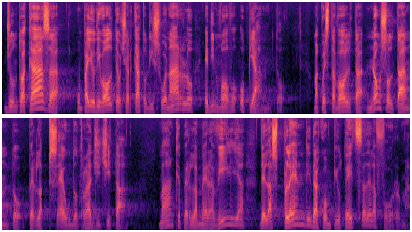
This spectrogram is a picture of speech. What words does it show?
Giunto a casa, un paio di volte ho cercato di suonarlo e di nuovo ho pianto, ma questa volta non soltanto per la pseudo-tragicità, ma anche per la meraviglia della splendida compiutezza della forma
